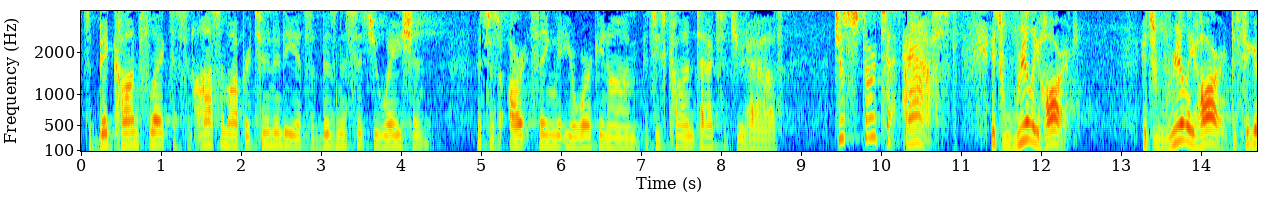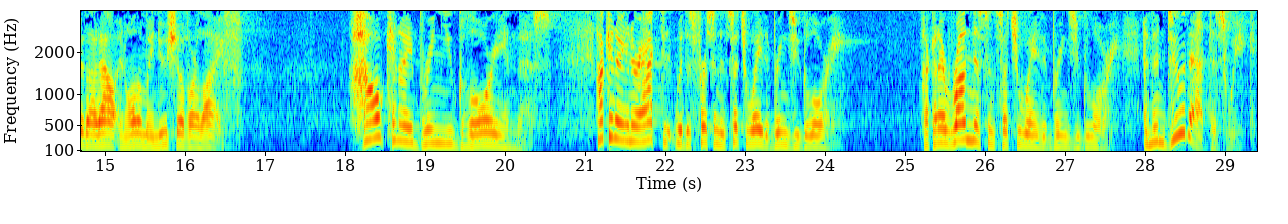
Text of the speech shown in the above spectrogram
It's a big conflict. It's an awesome opportunity. It's a business situation. It's this art thing that you're working on. It's these contacts that you have. Just start to ask. It's really hard. It's really hard to figure that out in all the minutiae of our life. How can I bring you glory in this? How can I interact with this person in such a way that brings you glory? How can I run this in such a way that brings you glory? And then do that this week.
